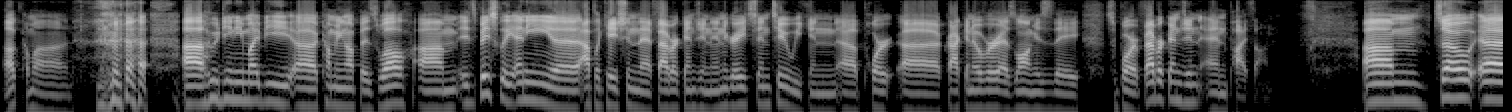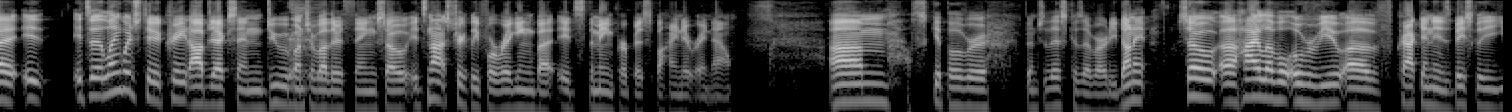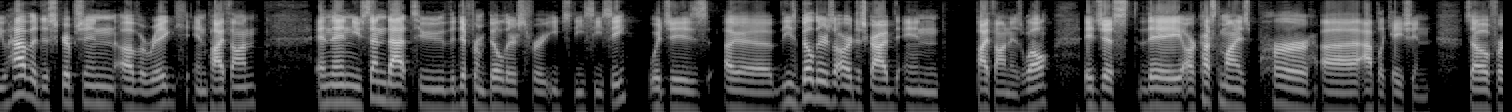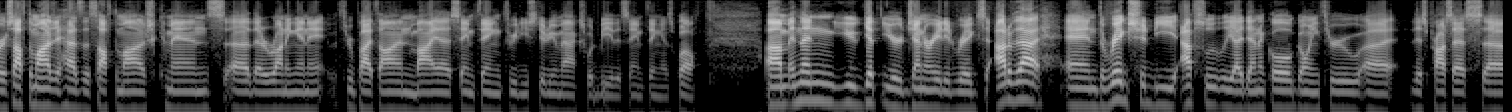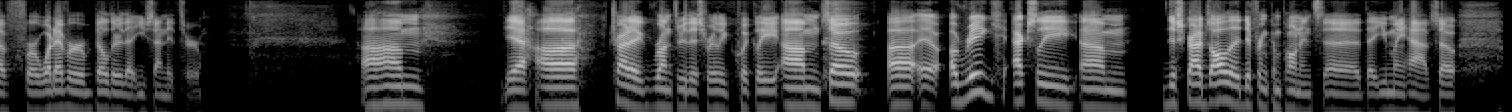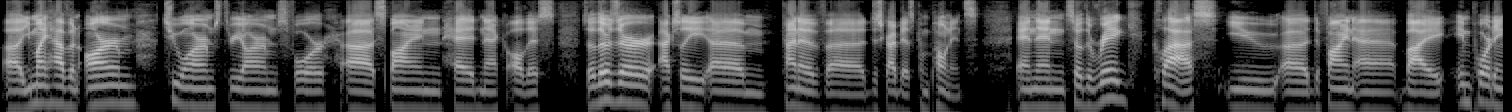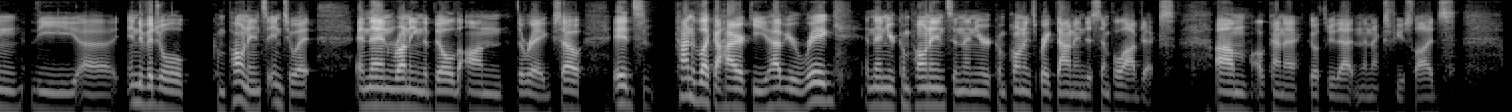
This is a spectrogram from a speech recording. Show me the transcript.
Oh, come on. uh, Houdini might be uh, coming up as well. Um, it's basically any uh, application that Fabric Engine integrates into, we can uh, port uh, Kraken over as long as they support Fabric Engine and Python. Um, so uh, it, it's a language to create objects and do a bunch of other things. So it's not strictly for rigging, but it's the main purpose behind it right now. Um, I'll skip over a bunch of this because I've already done it. So a high-level overview of Kraken is basically you have a description of a rig in Python, and then you send that to the different builders for each DCC, which is, uh, these builders are described in Python as well. It's just they are customized per uh, application. So for Softimage, it has the Softimage commands uh, that are running in it through Python. Maya, same thing. 3D Studio Max would be the same thing as well. Um, and then you get your generated rigs out of that, and the rigs should be absolutely identical going through uh, this process uh, for whatever builder that you send it through. Um, yeah, uh, try to run through this really quickly. Um, so uh, a rig actually um, describes all the different components uh, that you may have. So uh, you might have an arm, two arms, three arms, four, uh, spine, head, neck, all this. So those are actually um, kind of uh, described as components. And then, so the rig class you uh, define uh, by importing the uh, individual components into it and then running the build on the rig. So it's kind of like a hierarchy. You have your rig and then your components and then your components break down into simple objects. Um, I'll kind of go through that in the next few slides.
